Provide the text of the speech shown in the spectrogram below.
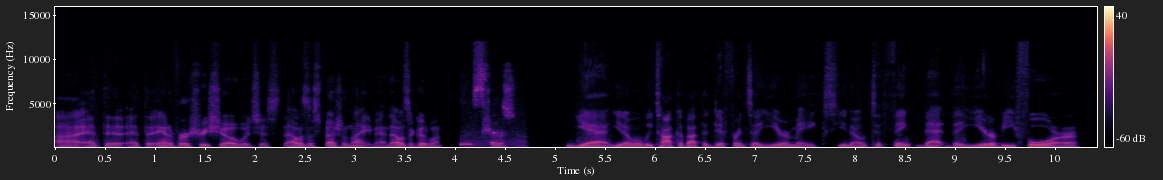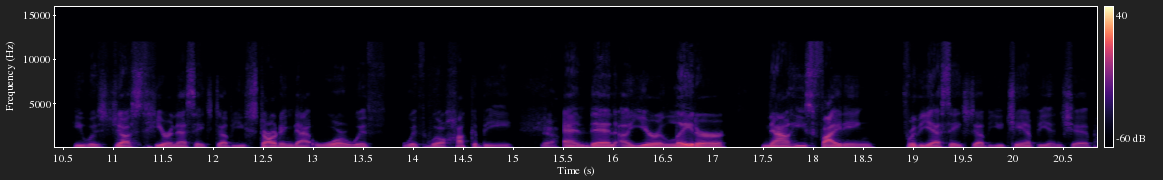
uh, at the at the anniversary show was just that was a special night, man. That was a good one. It was Sure. special. Yeah, you know, when we talk about the difference a year makes, you know, to think that the year before he was just here in SHW starting that war with with Will Huckabee. Yeah. And then a year later, now he's fighting for the SHW championship.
